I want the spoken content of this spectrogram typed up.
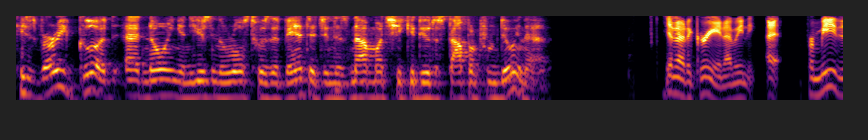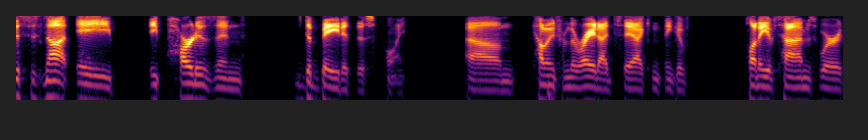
he's very good at knowing and using the rules to his advantage, and there's not much he could do to stop him from doing that. Yeah, I'd agree. And I mean, I, for me, this is not a a partisan debate at this point. Um, coming from the right, I'd say I can think of plenty of times where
